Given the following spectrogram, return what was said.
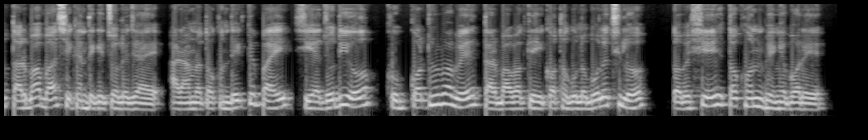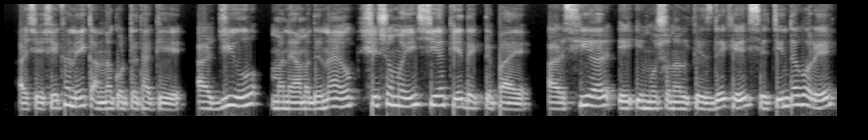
তার বাবা সেখান থেকে চলে যায়। আর আমরা তখন দেখতে পাই, শিয়া যদিও খুব কঠোরভাবে তার বাবাকে এই কথাগুলো বলেছিল তবে সে তখন ভেঙে পড়ে আর সে সেখানেই কান্না করতে থাকে। আর জিও মানে আমাদের নায়ক, সে সময়ই শিয়াকে দেখতে পায়। আর শিয়ার এই ইমোশনাল ফেস দেখে সে চিন্তা করে,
